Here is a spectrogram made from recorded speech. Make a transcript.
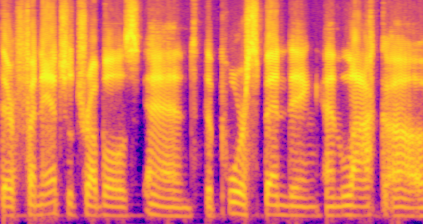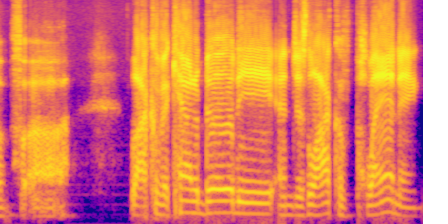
their financial troubles and the poor spending and lack of uh, lack of accountability and just lack of planning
